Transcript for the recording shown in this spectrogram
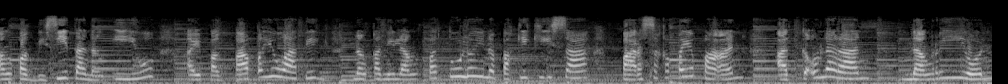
Ang pagbisita ng EU ay pagpapahiwatig ng kanilang patuloy na pakikiisa para sa kapayapaan at kaunlaran ng rehiyon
